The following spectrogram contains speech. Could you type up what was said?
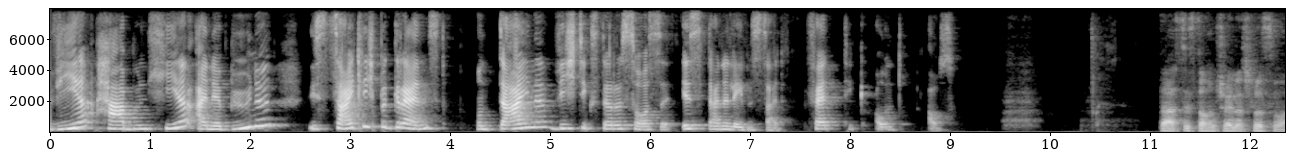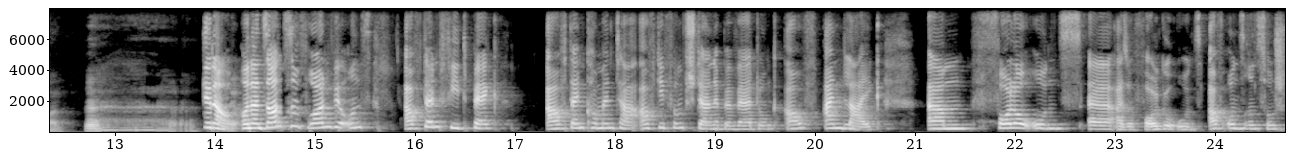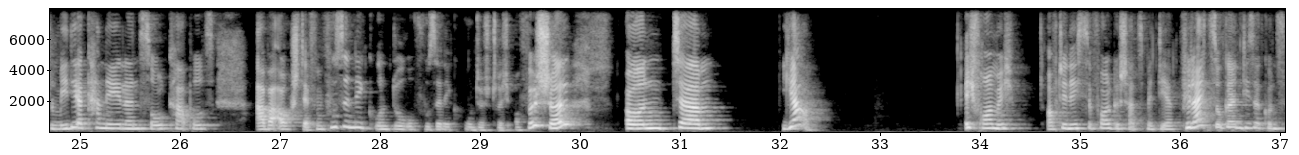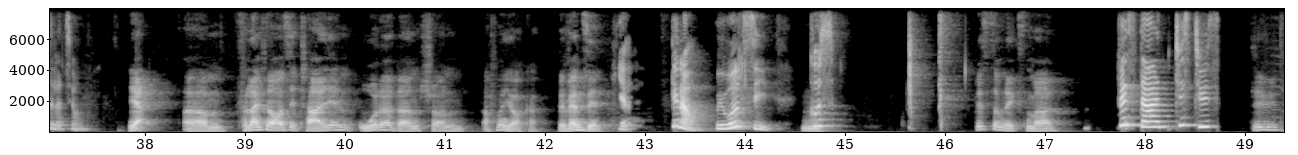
wir haben hier eine Bühne, die ist zeitlich begrenzt Und deine wichtigste Ressource ist deine Lebenszeit. Fertig und aus. Das ist doch ein schönes Schlusswort. Genau. Und ansonsten freuen wir uns auf dein Feedback, auf deinen Kommentar, auf die 5-Sterne-Bewertung, auf ein Like. Ähm, follow uns, äh, also folge uns auf unseren Social Media Kanälen, Soul Couples, aber auch Steffen Fusenik und Doro Fusenik unterstrich official. Und ähm, ja, ich freue mich auf die nächste Folge, Schatz, mit dir. Vielleicht sogar in dieser Konstellation. Ja, ähm, vielleicht noch aus Italien oder dann schon auf Mallorca. Wir werden sehen. Ja, genau. We will see. Hm. Kuss. Bis zum nächsten Mal. Bis dann. Tschüss, tschüss. Tschüss.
